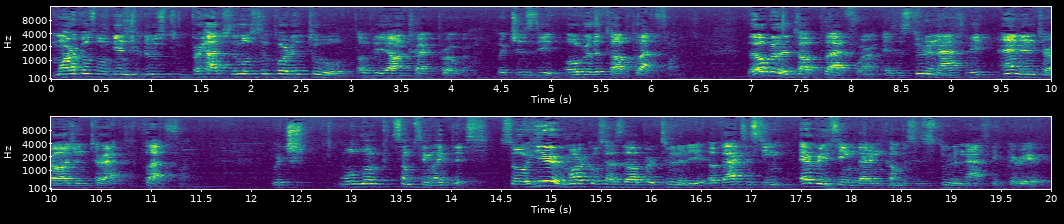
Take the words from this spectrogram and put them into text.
Marcos will be introduced to perhaps the most important tool of the on-track program, which is the over-the-top platform. The over-the-top platform is a student athlete and Entourage interactive platform, which will look something like this. So here, Marcos has the opportunity of accessing everything that encompasses student athlete career,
